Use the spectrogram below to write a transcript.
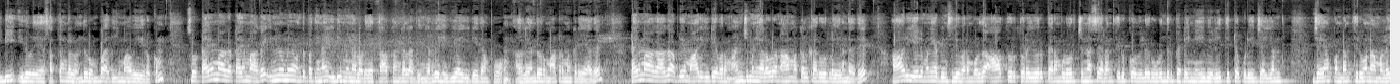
இடி இதோடைய சத்தங்கள் வந்து ரொம்ப அதிகமாகவே இருக்கும். ஸோ டைம் ஆக டைம் ஆக இன்னுமே வந்து பார்த்திங்கன்னா இடி மின்னலுடைய தாக்கங்கள் அப்படிங்கிறது ஹெவியாகிட்டே தான் போகும். அதில் எந்த ஒரு மாற்றமும் கிடையாது. டைம் ஆக ஆக அப்படியே மாறிக்கிட்டே வரும். அஞ்சு மணி அளவில் நாமக்கல் கரூரில் இருந்தது. ஆறு ஏழு மணி அப்படின்னு சொல்லி வரும்பொழுது ஆத்தூர் துறையூர் பெரம்பலூர் சின்னசேலம் திருக்கோவிலூர் உளுந்தூர்பேட்டை நெய்வேலி திட்டக்குடி ஜெயம் ஜெயங்கொண்டம் திருவண்ணாமலை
